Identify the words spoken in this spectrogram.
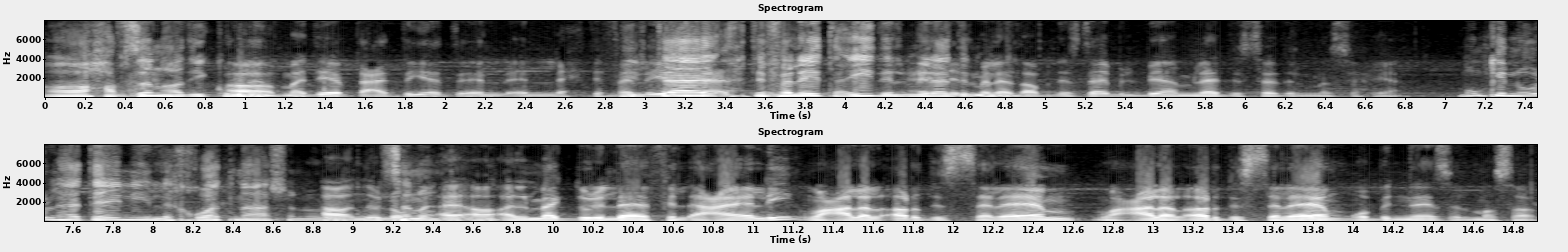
آه حافظينها دي كلنا. آه ما دي بتاعت ديت ال- دي الاحتفاليه بتاع بتاعت احتفالية عيد الميلاد عيد الميلاد. آه بنستقبل بيها ميلاد السيد المسيح يعني. ممكن نقولها تاني لإخواتنا عشان نقول آه نقول لهم وأنتم آه المجد لله في الأعالي وعلى الأرض السلام وعلى الأرض السلام وبالناس المسار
